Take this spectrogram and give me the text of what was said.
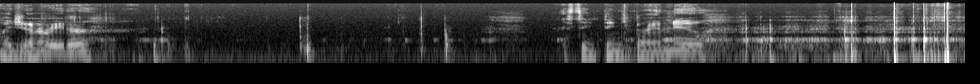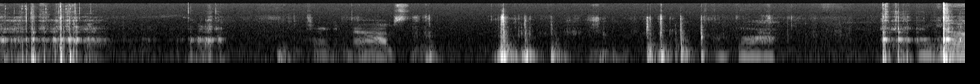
My generator. Thing thing's brand new. Turn the knobs. Like. There you go.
